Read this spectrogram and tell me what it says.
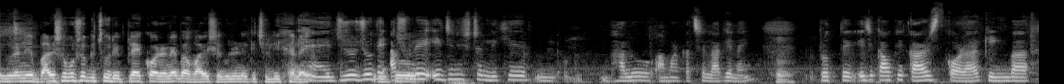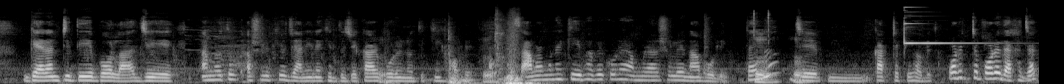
এগুলো নিয়ে বারিশ অবশ্য কিছু রিপ্লাই করে নাই বা বারিশ এগুলো নিয়ে কিছু লিখে নাই। হ্যাঁ যদি আসলে এই জিনিসটা লিখে ভালো আমার কাছে লাগে নাই। প্রত্যেক এই যে কাউকে কার্স করা কিংবা গ্যারান্টি দিয়ে বলা যে আমরা তো আসলে কেউ জানি না কিন্তু যে কার পরিণতি কি হবে। আমার মনে হয় কি এভাবে করে আমরা আসলে না বলি তাই না? যে কারটা কি হবে? পরেরটা পরে দেখা যাক।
